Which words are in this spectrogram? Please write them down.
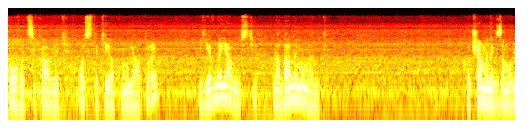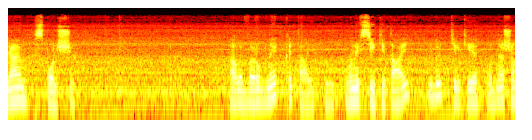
Кого цікавлять ось такі акумулятори, є в наявності на даний момент. Хоча ми їх замовляємо з Польщі але виробник Китай. Вони всі Китай йдуть, тільки одне, що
